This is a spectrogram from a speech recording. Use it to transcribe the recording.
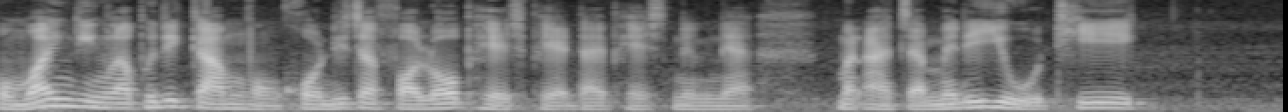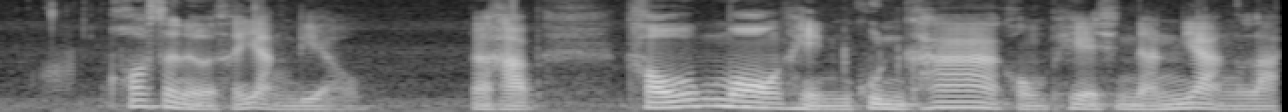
ผมว่าจริงๆ แล้วพฤติกรรมของคนที่จะ follow page เพจใดเพจหนึ่งเนี่ย มันอาจจะไม่ได้อยู่ที่ข้อเสนอแค่อย่างเดียว นะครับเขามองเห็นคุณค่าของเพจนั้นอย่างไร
